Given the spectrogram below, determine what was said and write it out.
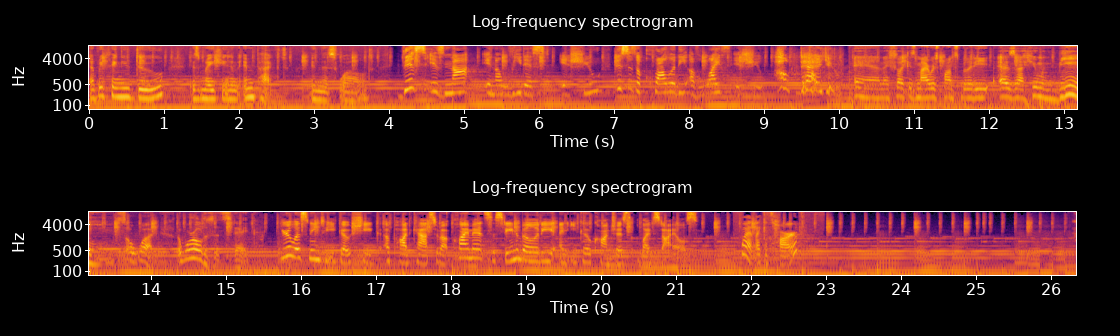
Everything you do is making an impact in this world. This is not an elitist issue. This is a quality of life issue. How dare you! And I feel like it's my responsibility as a human being. So what? The world is at stake. You're listening to Eco Chic, a podcast about climate, sustainability, and eco conscious lifestyles. What, like it's hard?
